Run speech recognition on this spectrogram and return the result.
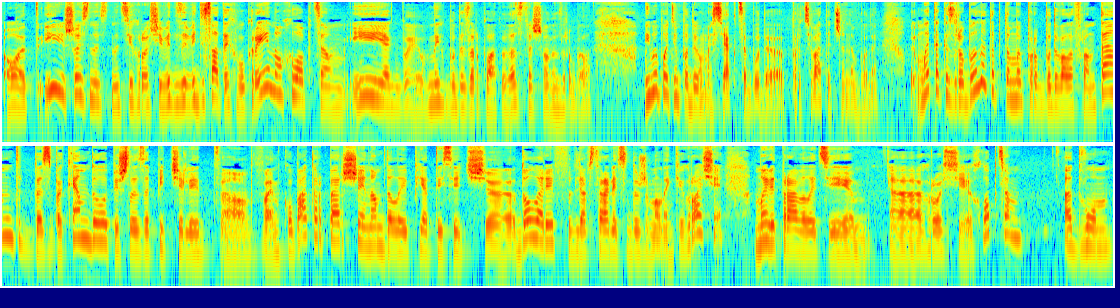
от, і щось на, на ці гроші від, відіслати їх в Україну хлопцям, і якби в них буде зарплата да, за те, що вони зробили. І ми потім подивимося, як це буде працювати чи не буде. Ми так і зробили. Тобто, ми побудували фронтенд без бекенду, пішли за підчеліт в інкубатор перший. Нам дали 5 тисяч е, доларів для Австралії. Це дуже маленькі гроші. Ми відправили ці е, гроші хлопцям е, двом.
